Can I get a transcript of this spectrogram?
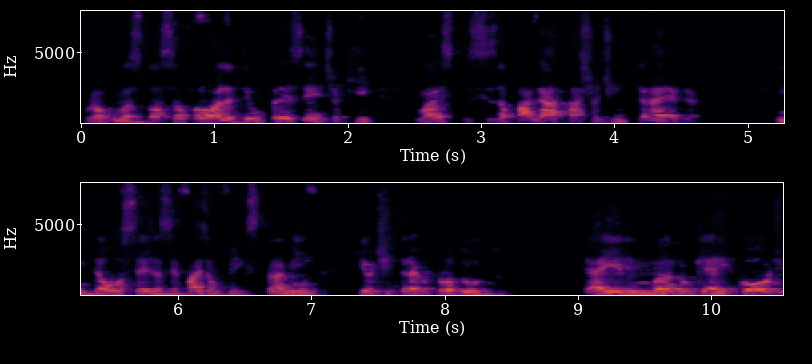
por alguma situação, e falar: olha, tem um presente aqui, mas precisa pagar a taxa de entrega. Então, ou seja, você faz um Pix para mim que eu te entrego o produto. E aí ele manda o QR Code,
